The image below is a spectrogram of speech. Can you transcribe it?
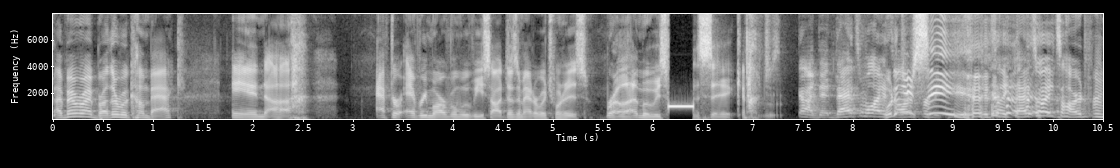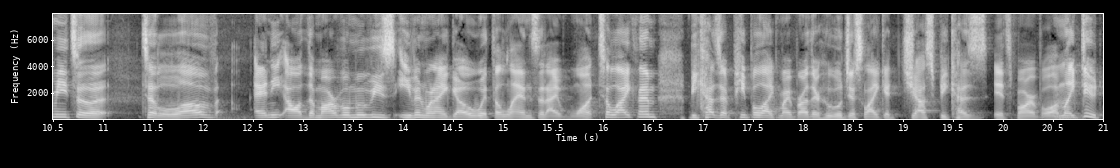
I remember my brother would come back and uh, after every Marvel movie he saw, it doesn't matter which one it is, bro. That movie's fing sick. Just, God, that, that's why. It's What did you for me- see? it's like that's why it's hard for me to to love any uh, the Marvel movies, even when I go with the lens that I want to like them, because of people like my brother who will just like it just because it's Marvel. I'm like, dude.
